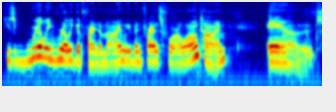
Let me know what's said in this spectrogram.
He's a really, really good friend of mine. We've been friends for a long time. And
